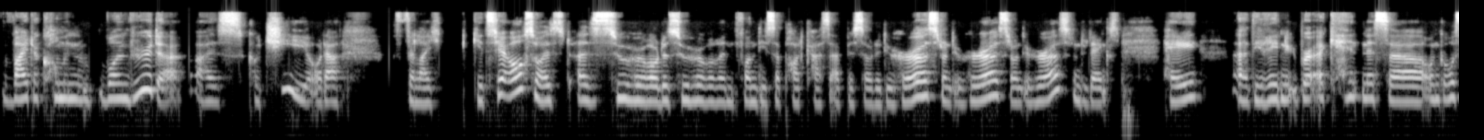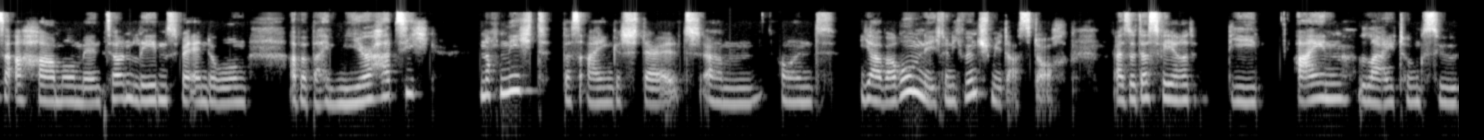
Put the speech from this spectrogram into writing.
weiterkommen wollen würde als Coachie oder vielleicht geht es dir auch so als, als Zuhörer oder Zuhörerin von dieser Podcast-Episode. Du hörst und du hörst und du hörst und du denkst, hey, äh, die reden über Erkenntnisse und große Aha-Momente und Lebensveränderung. Aber bei mir hat sich noch nicht das eingestellt. Ähm, und ja, warum nicht? Und ich wünsche mir das doch. Also das wäre die Einleitung zu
